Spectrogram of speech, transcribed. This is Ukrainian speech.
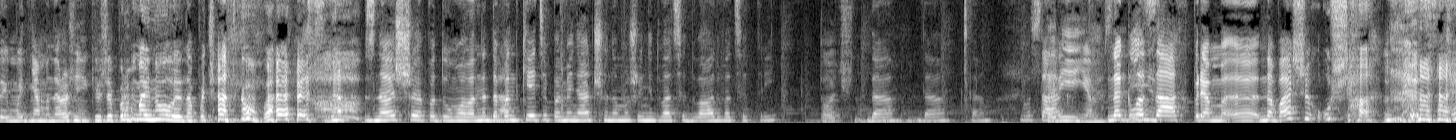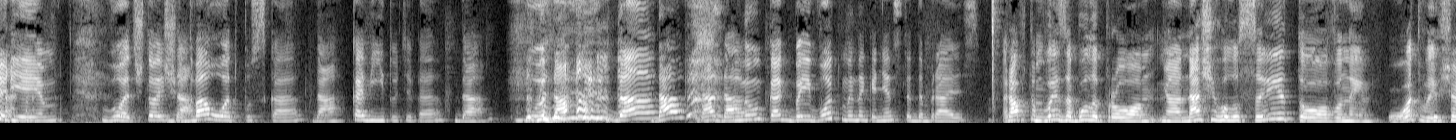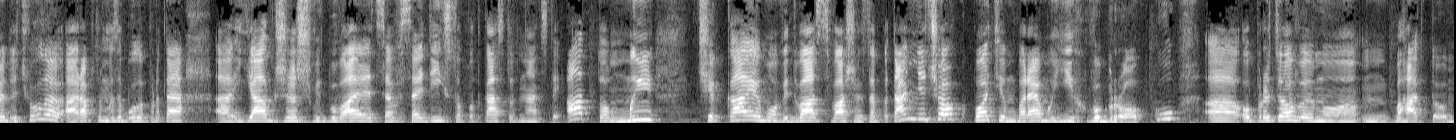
тими днями народження, які вже промайнули на початку вересня. Знаєш, що я подумала? Надо да. в анкеті поміняти, що нам уже не 22, а 23. Точно. Да, mm-hmm. да, да. Вот стареем, так. На глазах, прям э, на ваших ушах стареем. Вот, что еще? Да. Два отпуска. Да. Ковид у тебя. Да. Вот. Да. да. Да, да, да. Ну, как бы, и вот мы наконец-то добрались. Раптом ви забули про е, наші голоси, то вони от, ви їх щойно чули, а раптом ви забули про те, е, як же ж відбувається все дійство подкасту 11 А, то ми. Чекаємо від вас ваших запитаннячок, потім беремо їх в обробку, е, опрацьовуємо багато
